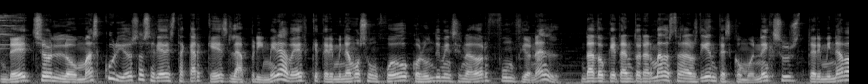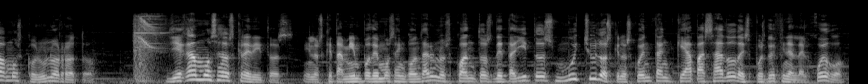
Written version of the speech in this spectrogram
De hecho, lo más curioso sería destacar que es la primera vez que terminamos un juego con un dimensionador funcional, dado que tanto en Armados a los Dientes como en Nexus terminábamos con uno roto. Llegamos a los créditos, en los que también podemos encontrar unos cuantos detallitos muy chulos que nos cuentan qué ha pasado después del final del juego,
